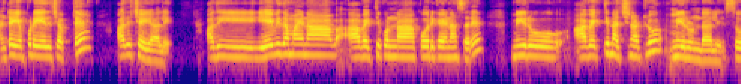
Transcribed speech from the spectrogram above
అంటే ఎప్పుడు ఏది చెప్తే అది చేయాలి. అది ఏ విధమైన ఆ వ్యక్తికి ఉన్న కోరికైనా సరే మీరు ఆ వ్యక్తి నచ్చినట్లు మీరు ఉండాలి సో,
